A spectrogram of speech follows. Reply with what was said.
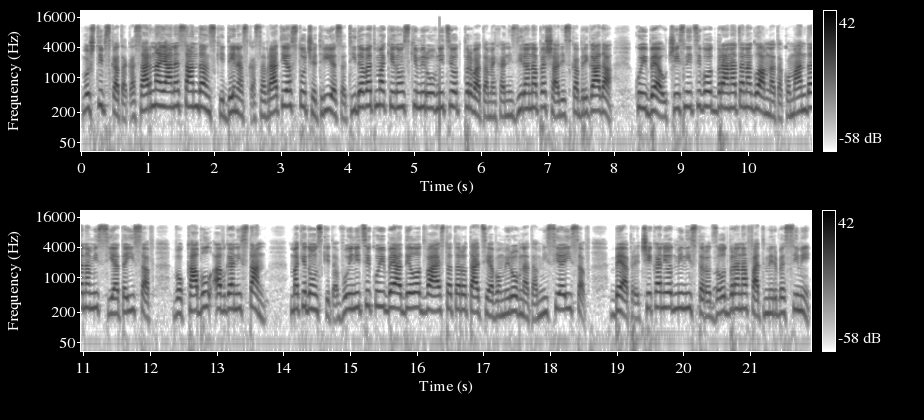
Во Штипската касарна Јане Сандански денеска се вратија 149 македонски мировници од првата механизирана пешадиска бригада, кои беа учесници во одбраната на главната команда на мисијата ИСАФ во Кабул, Афганистан. Македонските војници кои беа дел од 20-та ротација во мировната мисија ИСАФ беа пречекани од министерот за одбрана Фатмир Бесими,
